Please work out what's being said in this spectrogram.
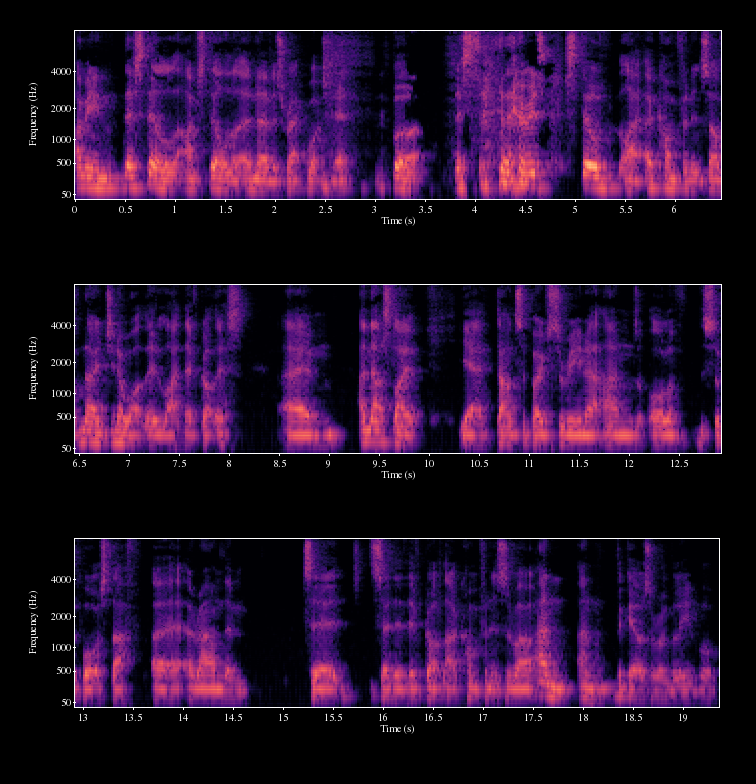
i mean there's still i'm still a nervous wreck watching it but there's, there is still like a confidence of no do you know what? They like they've got this. Um and that's like yeah down to both Sarina and all of the support staff uh, around them to so that they've got that confidence as well. And and the girls are unbelievable.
